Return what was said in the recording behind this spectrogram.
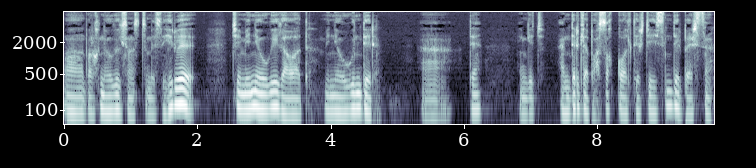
бурхны үгийг сонсцсон байсан. Хэрвээ чи миний үгийг аваад миний үгэн дээр аа тэ ингэж амьдралаа босгохгүй бол тэр чи эсэн дээр барьсан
